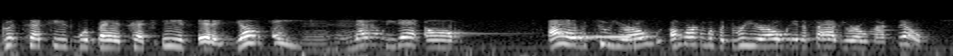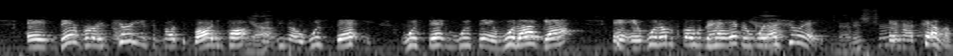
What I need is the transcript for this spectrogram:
good touch is, what bad touch is at a young age. Not only that, um, I have a two-year-old. I'm working with a three-year-old and a five-year-old myself, and they're very curious about the body parts. Yeah. You know, what's that? and What's that? And what's that? And what I got, and, and what I'm supposed to have, and what I should have. That is true. And I tell them,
